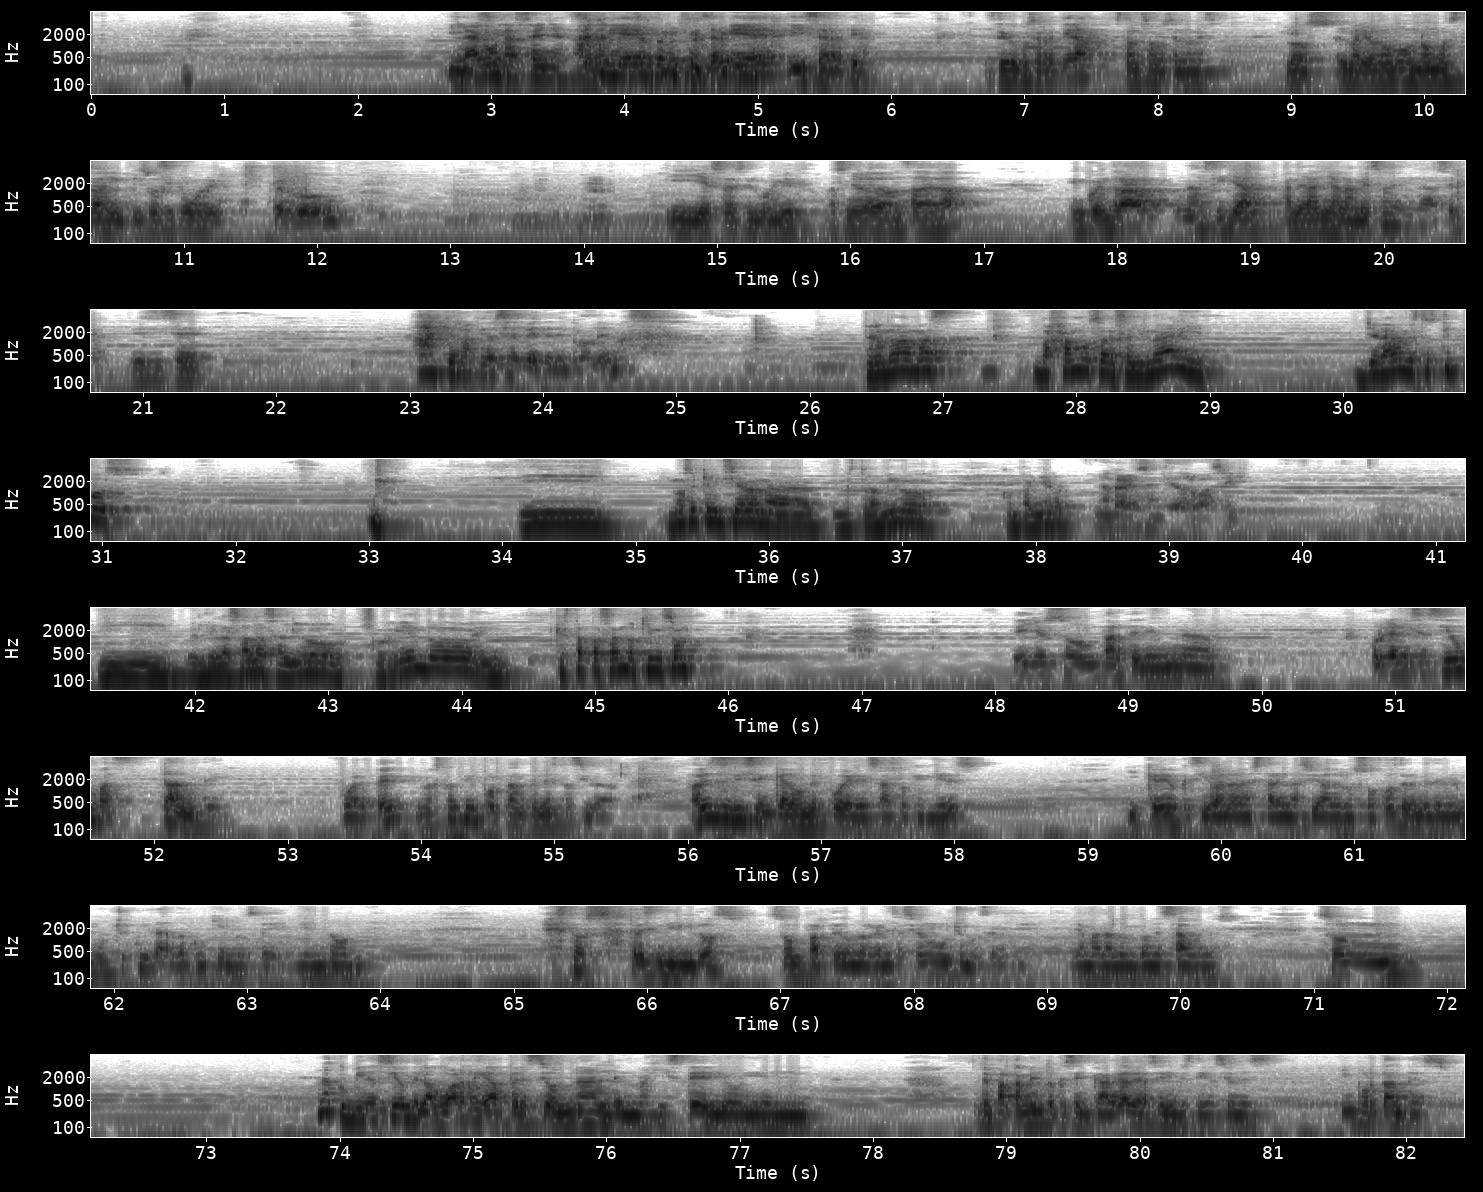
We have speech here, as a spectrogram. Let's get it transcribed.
Y Le hago se- una seña. Se ríe, se ríe y se retira. Este grupo se retira, están solos en la mesa. Los, el mayordomo no muestra el piso así como de, perdón. Y ese es el movimiento. La señora de avanzada edad encuentra una silla aledaña a la mesa y la acerca. Y les dice, ay, qué rápido se meten en problemas. Pero nada más bajamos a desayunar y llegaron estos tipos. Y no sé qué le hicieron a nuestro amigo, compañero. Nunca había sentido algo así. Y el de la sala salió corriendo. Y, ¿Qué está pasando? ¿Quiénes son? Ellos son parte de una organización bastante fuerte y bastante importante en esta ciudad. A veces dicen que a donde fueres, haz lo que quieres. Y creo que si van a estar en la ciudad de los ojos, deben de tener mucho cuidado con quién los ve y en dónde. Estos tres individuos son parte de una organización mucho más grande, llamada los Donesaurios. Son una combinación de la guardia personal del magisterio y el departamento que se encarga de hacer investigaciones importantes.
